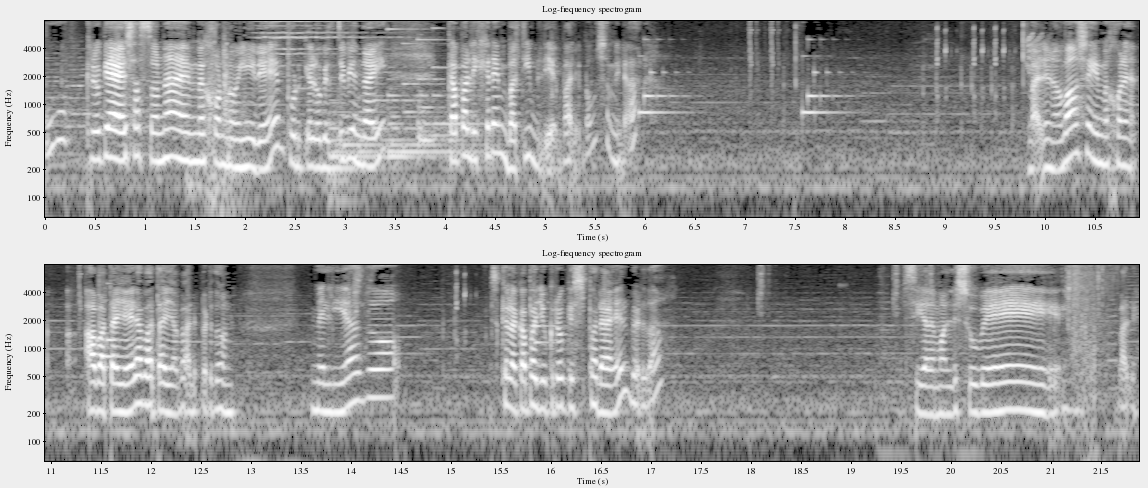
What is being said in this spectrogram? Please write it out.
Uh, creo que a esa zona es mejor no ir, ¿eh? Porque lo que estoy viendo ahí... Capa ligera imbatible. Vale, vamos a mirar. Vale, no, vamos a ir mejor a, a batalla. Era batalla, vale, perdón. Me he liado... Es que la capa yo creo que es para él, ¿verdad? Sí, además le sube... Vale.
